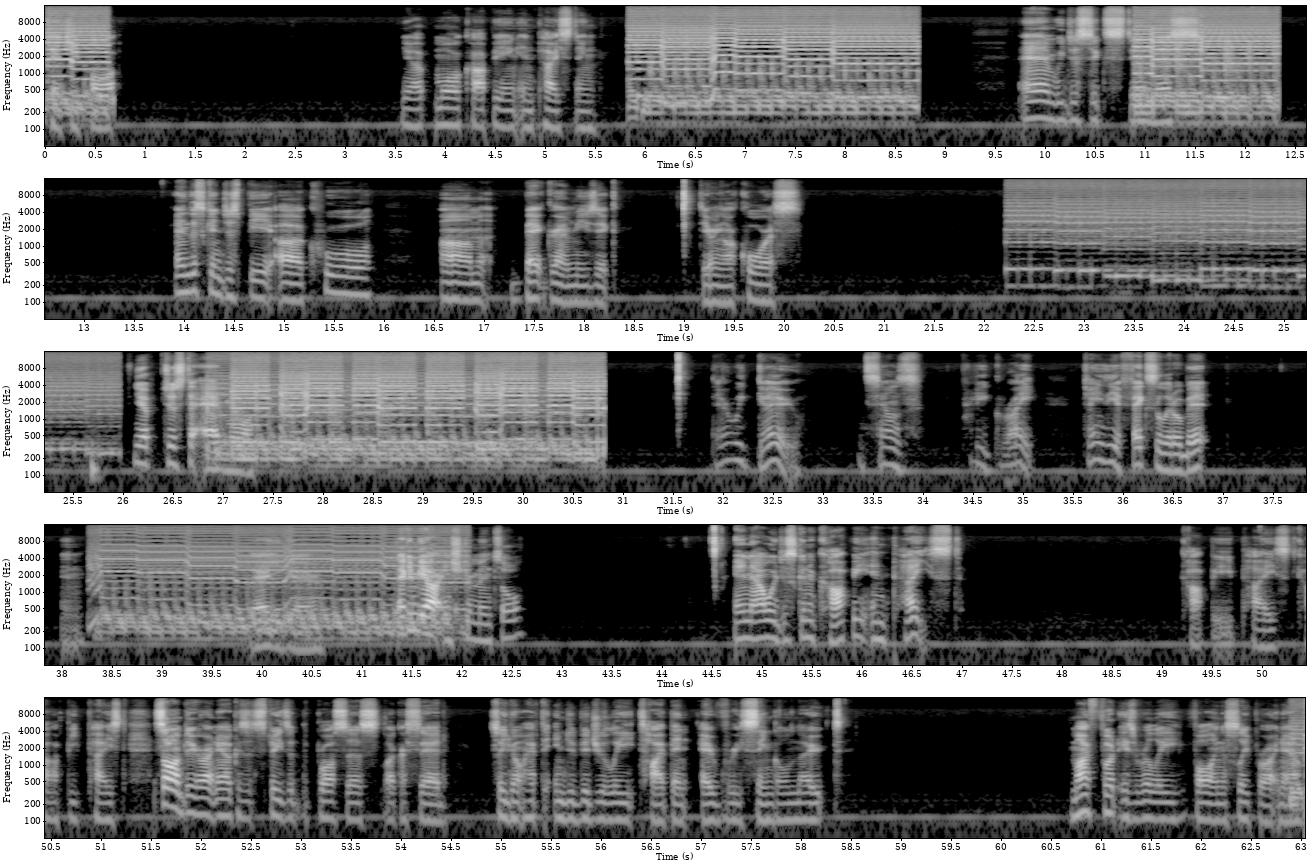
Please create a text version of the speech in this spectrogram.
Catchy part. Yep, more copying and pasting. And we just extend this. And this can just be a cool um, background music during our chorus. Yep, just to add more. There we go. It sounds pretty great. Change the effects a little bit. And there you go. That can be our instrumental. And now we're just going to copy and paste. Copy, paste, copy, paste. That's all I'm doing right now because it speeds up the process, like I said so you don't have to individually type in every single note. My foot is really falling asleep right now.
